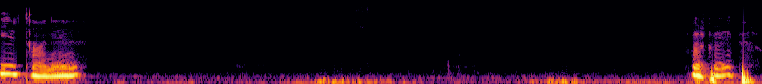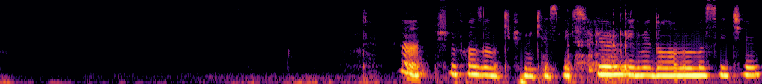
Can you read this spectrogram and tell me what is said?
bir tane pırpır yapıyorum. Şu fazlalık ipimi kesmek istiyorum elime dolanmaması için.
